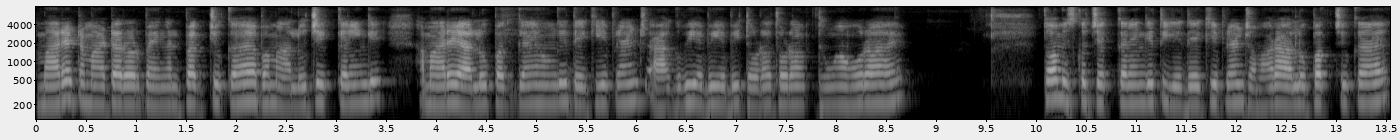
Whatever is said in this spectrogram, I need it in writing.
हमारे टमाटर और बैंगन पक चुका है। अब हम आलू चेक करेंगे। हमारे आलू पक गए होंगे। देखिए फ्रेंड्स आग भी अभी अभी थोड़ा थोड़ा धुआँ हो रहा है। तो हम इसको चेक करेंगे। तो ये देखिए फ्रेंड्स हमारा आलू पक चुका है।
